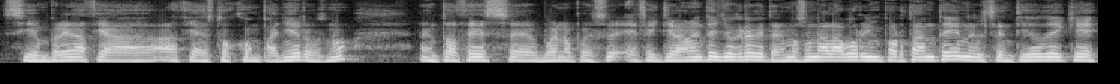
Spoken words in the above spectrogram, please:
siempre hacia, hacia estos compañeros, ¿no? Entonces, eh, bueno, pues efectivamente yo creo que tenemos una labor importante en el sentido de que,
